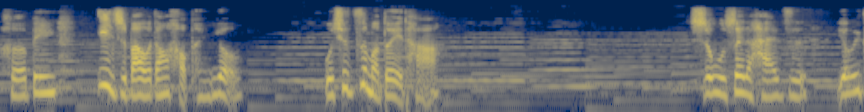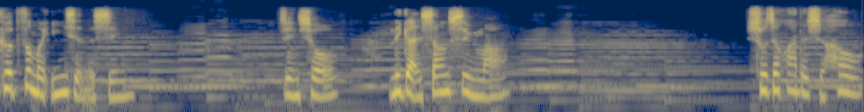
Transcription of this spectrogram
何冰一直把我当好朋友我却这么对他。十五岁的孩子有一颗这么阴险的心，静秋，你敢相信吗？说这话的时候，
